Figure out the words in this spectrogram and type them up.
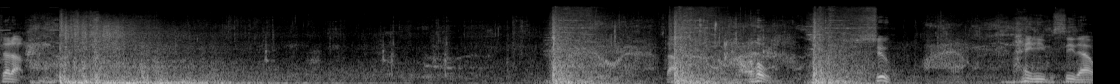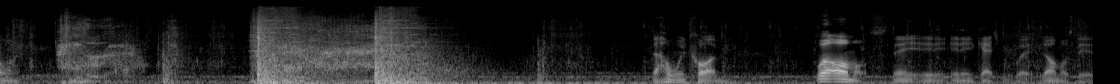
Shut up. Stop. Oh, shoot. I didn't even see that one. That one caught me. Well, almost. It it it ain't catch me, but it almost did.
